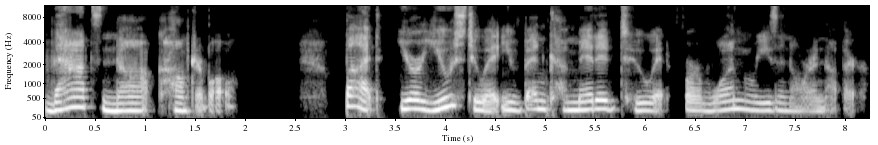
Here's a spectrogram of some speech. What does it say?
that's not comfortable but you're used to it. You've been committed to it for one reason or another.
